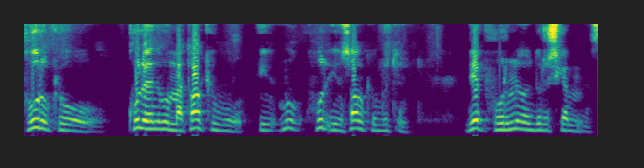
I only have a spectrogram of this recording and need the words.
Hurku qul endi bu matoku bu bu hur insonku butun deb hurni o'ldirishgan emas.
